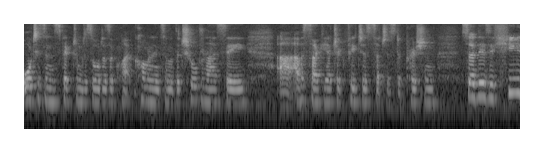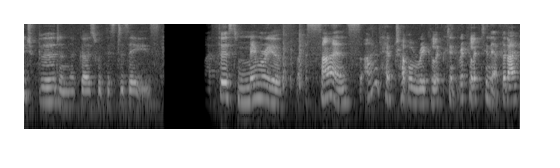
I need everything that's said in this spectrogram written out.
Autism spectrum disorders are quite common in some of the children I see. Uh, other psychiatric features such as depression. So there's a huge burden that goes with this disease My first memory of science, I've had trouble recollecting, recollecting that, but I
